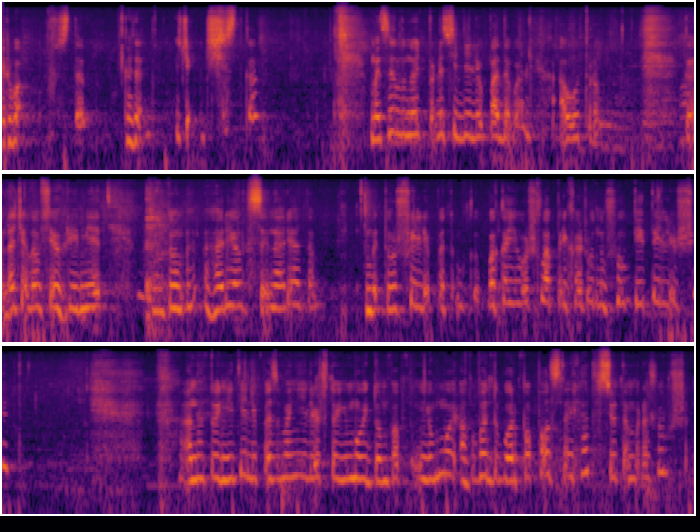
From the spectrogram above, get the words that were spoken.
1 августа, когда чистка. Мы целую ночь просидели в подвале, а утром начало все греметь, дом горел, сына рядом. Мы тушили, потом, пока я ушла, прихожу, ну что убитый лежит. А на той неделе позвонили, что и мой дом, в мой, а во двор попал снаряд, все там разрушено.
